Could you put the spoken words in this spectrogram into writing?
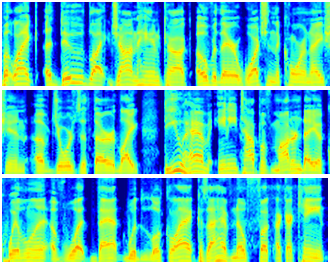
But like a dude like John Hancock over there watching the coronation of George III, like, do you have any type of modern day equivalent of what that would look like? Because I have no fuck, like I can't,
